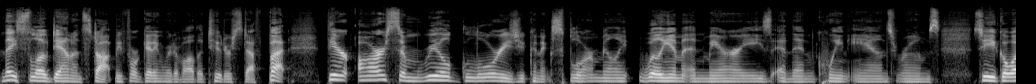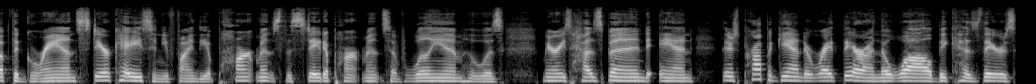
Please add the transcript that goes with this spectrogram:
they slowed down and stopped before getting rid of all the Tudor stuff. But there are some real glories you can explore William and Mary's and then Queen Anne's rooms. So you go up the grand staircase and you find the apartments, the state apartments of William, who was Mary's husband. And there's propaganda right there on the wall because there's,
